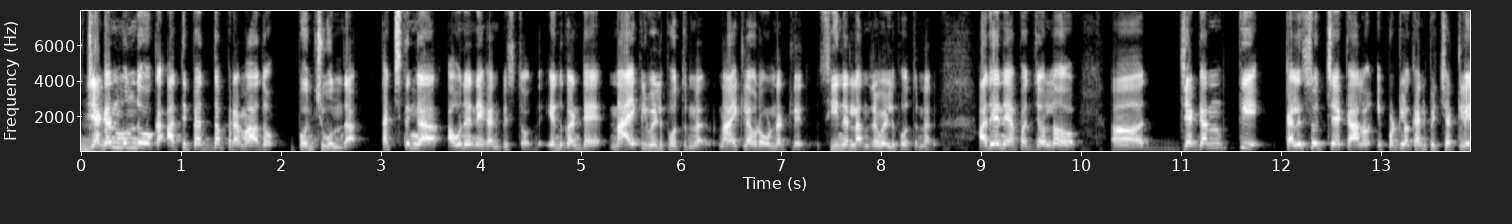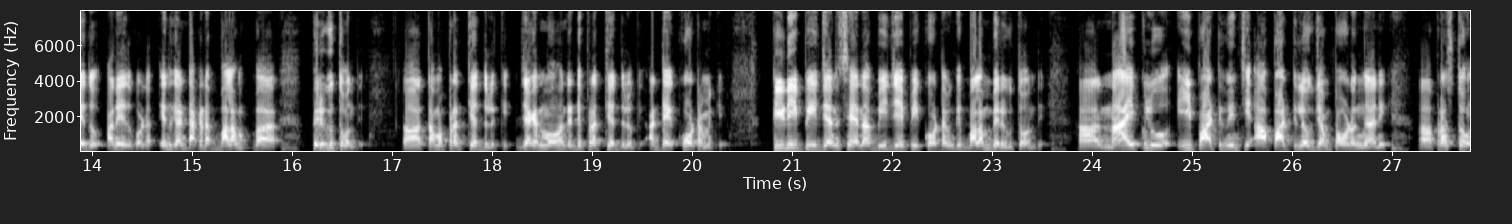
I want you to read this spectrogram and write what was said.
జగన్ ముందు ఒక అతిపెద్ద ప్రమాదం పొంచి ఉందా? ఖచ్చితంగా అవుననే కనిపిస్తోంది. ఎందుకంటే నాయకులు వెళ్ళిపోతున్నారు. నాయకులు ఎవరు ఉండట్లేదు. సీనియర్లు అందరూ వెళ్ళిపోతున్నారు. అదే నేపథ్యంలో జగన్కి కలిసి వచ్చే కాలం ఇప్పట్లో కనిపించట్లేదు అనేది కూడా. ఎందుకంటే అక్కడ బలం పెరుగుతోంది. తమ ప్రత్యర్థులకి జగన్మోహన్ రెడ్డి ప్రత్యర్థులకి అంటే కూటమికి. టీడీపీ జనసేన బీజేపీ కూటమికి బలం పెరుగుతోంది. నాయకులు ఈ పార్టీ నుంచి ఆ పార్టీలోకి జంప్ అవ్వడం కానీ ప్రస్తుతం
